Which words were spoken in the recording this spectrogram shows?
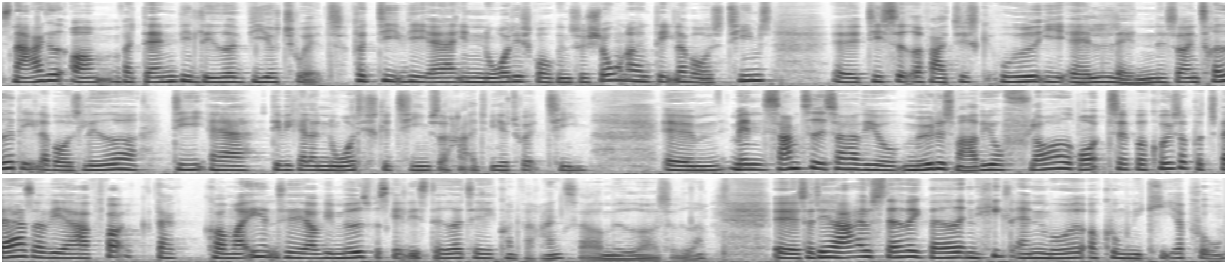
snakket om, hvordan vi leder virtuelt. Fordi vi er en nordisk organisation, og en del af vores teams, øh, de sidder faktisk ude i alle landene. Så en tredjedel af vores ledere, de er det, vi kalder nordiske teams, og har et virtuelt team. Øhm, men samtidig så har vi jo mødtes meget. Vi har jo fløjet rundt til på kryds og på tværs, og vi har haft folk, der kommer ind til, og vi mødes forskellige steder til konferencer og møder osv. Så, øh, så det har jo stadigvæk været en helt anden måde at kommunikere på.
